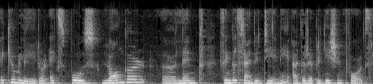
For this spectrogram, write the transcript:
accumulate or expose longer uh, length single-stranded DNA at the replication forks.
